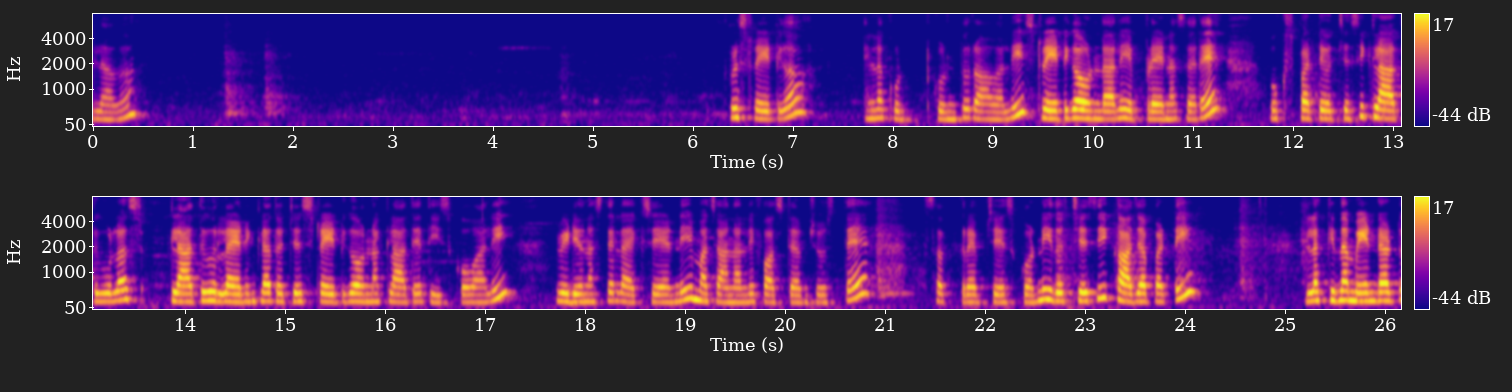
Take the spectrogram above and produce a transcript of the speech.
ఇలాగా. ఇప్పుడు స్ట్రైట్గా ఇలా కుట్టుకుంటూ రావాలి. స్ట్రైట్గా ఉండాలి ఎప్పుడైనా సరే. బుక్స్ పట్టి వచ్చేసి క్లాత్ కూడా క్లాత్ లైనింగ్ క్లాత్ వచ్చేసి స్ట్రైట్గా ఉన్న క్లాతే తీసుకోవాలి. వీడియో నచ్చితే లైక్ చేయండి. మా ఛానల్ని ఫస్ట్ టైం చూస్తే సబ్స్క్రైబ్ చేసుకోండి. ఇది వచ్చేసి కాజాపట్టి ఇలా కింద మెయిన్ డాట్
